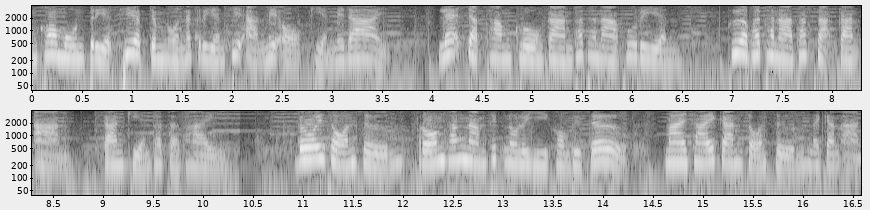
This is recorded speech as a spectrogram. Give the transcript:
ำข้อมูลเปรียบเทียบจำนวนนักเรียนที่อ่านไม่ออกเขียนไม่ได้ และจัดทำโครงการพัฒนาผู้เรียน เพื่อพัฒนาทักษะการอ่าน การเขียนภาษาไทย โดยสอนเสริมพร้อมทั้งนำเทคโนโลยีคอมพิวเตอร์ มาใช้การสอนเสริมในการอ่าน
